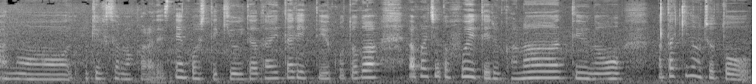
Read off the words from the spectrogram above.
あのお客様からですねご指摘をいただいたりっていうことがやっぱりちょっと増えてるかなっていうのをまた昨日ちょっと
